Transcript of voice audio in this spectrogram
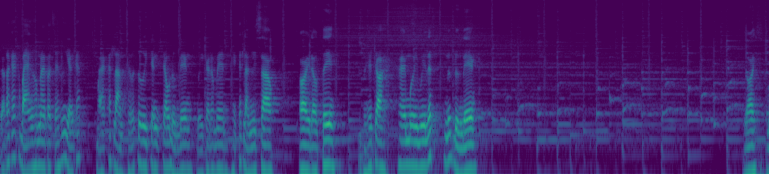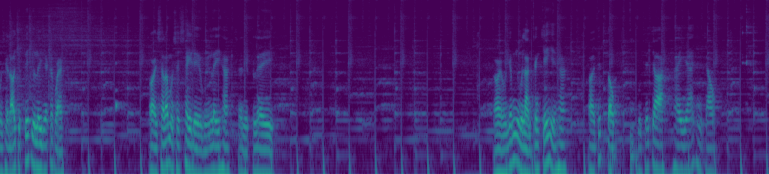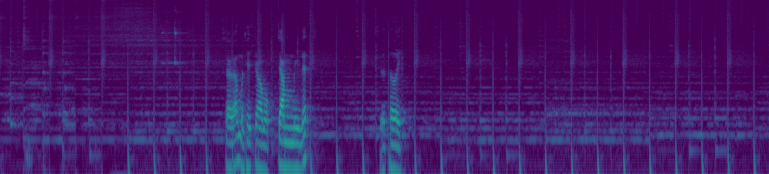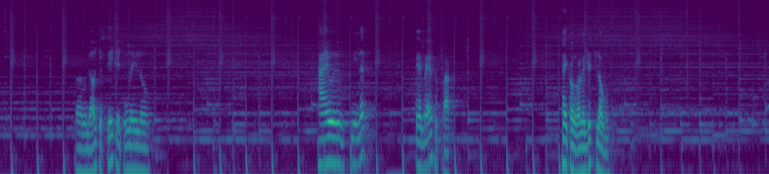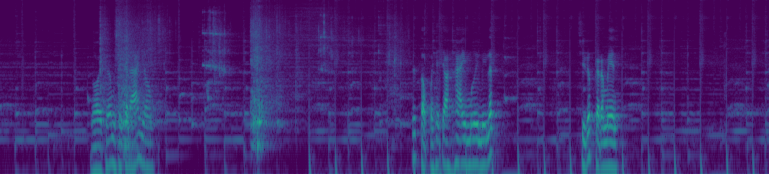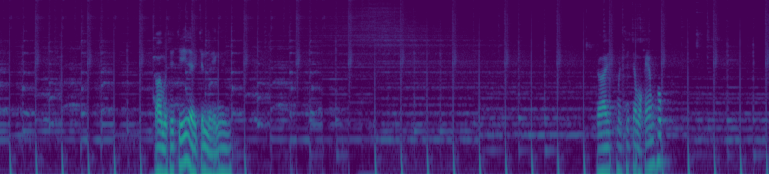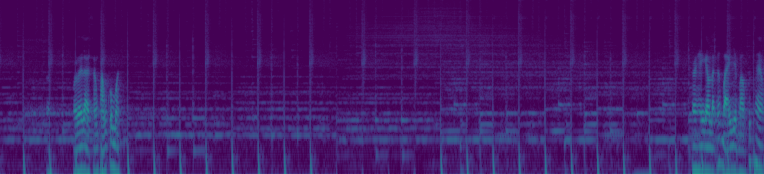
Chào tất cả các bạn, hôm nay tôi sẽ hướng dẫn các bạn cách làm sữa tươi chân trâu đường đen vị caramel hay cách làm như sau. Rồi đầu tiên mình sẽ cho 20ml nước đường đen. Rồi mình sẽ đổ trực tiếp vô ly nha các bạn. Rồi sau đó mình sẽ xay đều miệng ly ha, xay đều ly. Rồi giống như mình làm trang trí vậy ha. Rồi tiếp tục mình sẽ cho hai giá chân trâu sau đó mình sẽ cho 100ml sữa tươi. Rồi mình đổ trực tiếp vào trong ly luôn. 20ml kem béo thực vật, hay còn gọi là đít lùng. Rồi, sau đó mình sẽ cho đá vô. Tiếp tục mình sẽ cho 20ml syrup caramel. Rồi, mình sẽ chí đều trên miệng đi. Rồi, mình sẽ cho một cái ống hút. Và đây là sản phẩm của mình. Rồi hẹn gặp lại các bạn vào bài tiếp theo.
